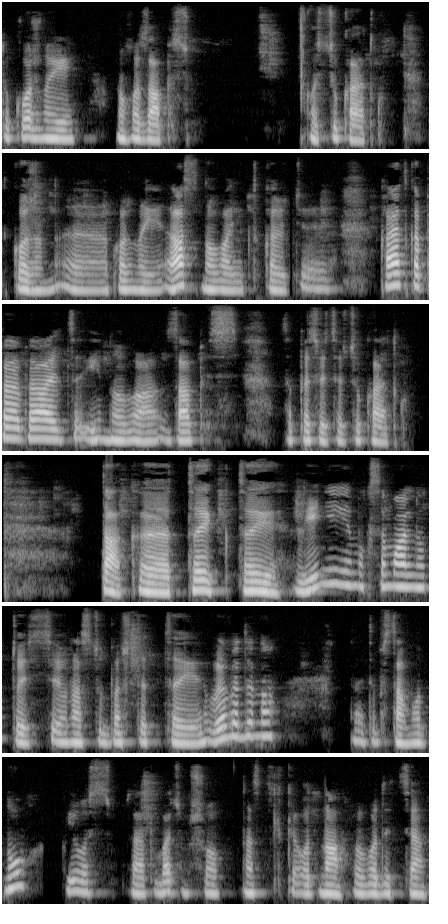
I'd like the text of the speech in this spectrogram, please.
до кожної запису. Ось цю картку. Кожен, е, Кожний раз нова, як то кажуть, е, картка перебирається і нова запис записується в цю картку. Так, е, три, три лінії максимально. Тобто у нас тут, бачите, три виведено. Давайте поставимо одну. І ось зараз побачимо, що у нас тільки одна виводиться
